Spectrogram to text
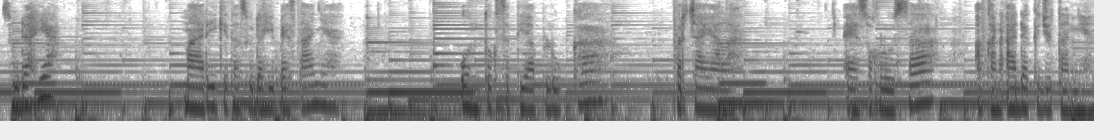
sudah ya. Mari kita sudahi pestanya. Untuk setiap luka, percayalah, esok lusa akan ada kejutannya.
